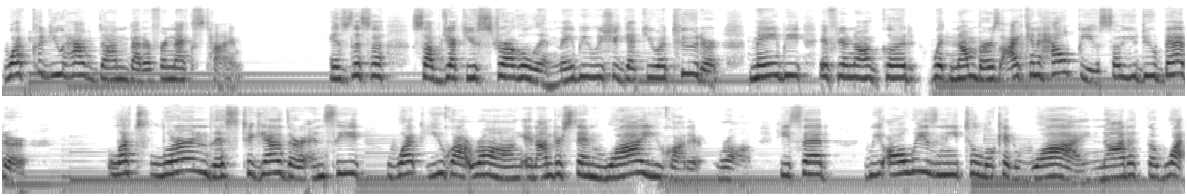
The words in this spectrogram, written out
What could you have done better for next time? Is this a subject you struggle in? Maybe we should get you a tutor. Maybe if you're not good with numbers, I can help you so you do better. Let's learn this together and see what you got wrong and understand why you got it wrong. He said, we always need to look at why, not at the what.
